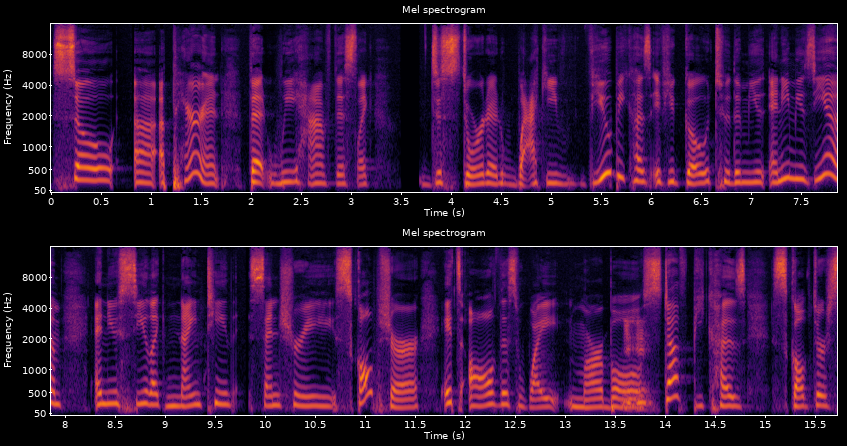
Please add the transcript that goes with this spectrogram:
so uh, apparent that we have this like distorted, wacky view because if you go to the mu- any museum and you see like 19th century sculpture, it's all this white marble Mm-hmm. stuff because sculptors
